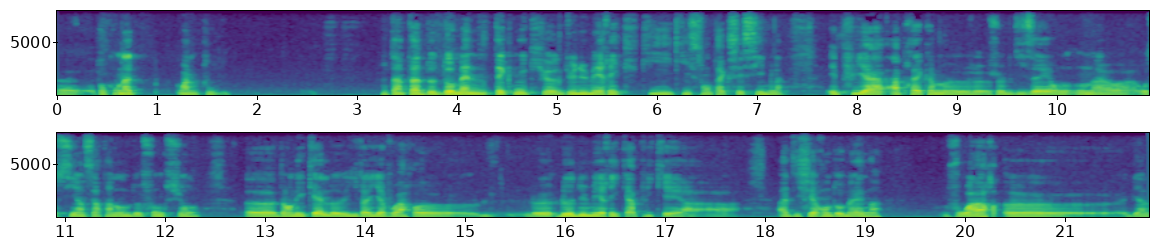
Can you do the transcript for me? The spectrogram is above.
Euh, donc on a voilà, tout, tout un tas de domaines techniques du numérique qui, qui sont accessibles. Et puis après, comme je, je le disais, on, a aussi un certain nombre de fonctions euh, dans lesquels euh, il va y avoir euh, le, numérique appliqué à, à, différents domaines, voire eh bien,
